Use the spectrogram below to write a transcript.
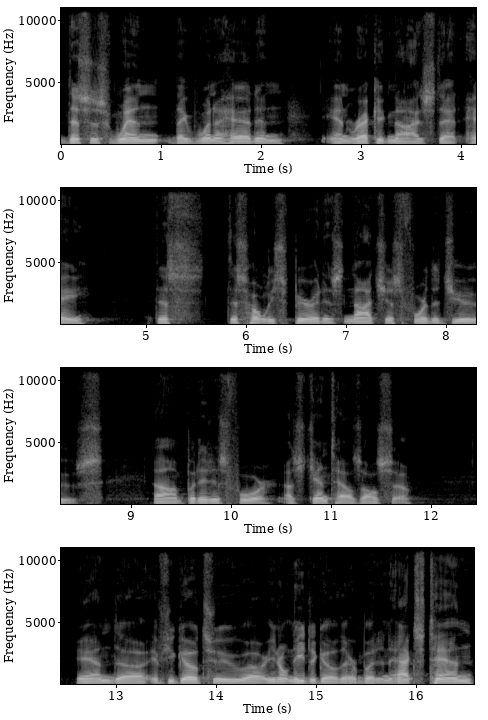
this is when they went ahead and, and recognized that, hey, this, this Holy Spirit is not just for the Jews uh, but it is for us Gentiles also. And uh, if you go to, uh, you don't need to go there, but in Acts 10,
